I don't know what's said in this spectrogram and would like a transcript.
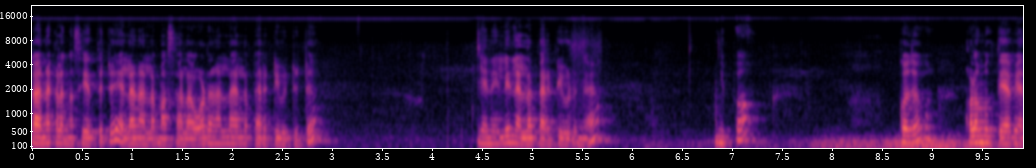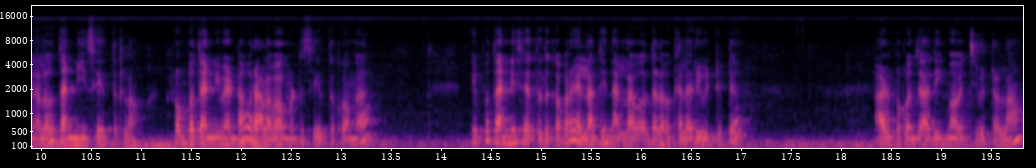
கருணக்கிழங்க சேர்த்துட்டு எல்லாம் நல்லா மசாலாவோடு நல்லா எல்லாம் பரட்டி விட்டுட்டு எண்ணெயிலே நல்லா பரட்டி விடுங்க. இப்போ கொஞ்சம் குழம்புக்கு தேவையான அளவு தண்ணியும் சேர்த்துக்கலாம் ரொம்ப தண்ணி வேண்டாம் ஒரு அளவாக மட்டும் சேர்த்துக்கோங்க. இப்போ தண்ணி சேர்த்ததுக்கப்புறம் எல்லாத்தையும் நல்லா ஒரு தடவை கிளறி விட்டுட்டு அடுப்பை கொஞ்சம் அதிகமாக வச்சு விட்டுடலாம்.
